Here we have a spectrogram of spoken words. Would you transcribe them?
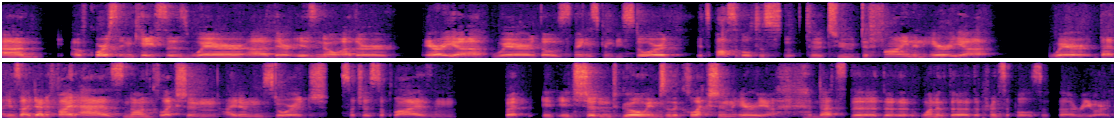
Um, of course, in cases where uh, there is no other area where those things can be stored, it's possible to, to, to define an area where that is identified as non-collection item storage, such as supplies, and but it, it shouldn't go into the collection area. That's the, the one of the, the principles of the reorg.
